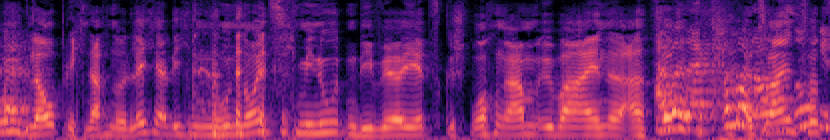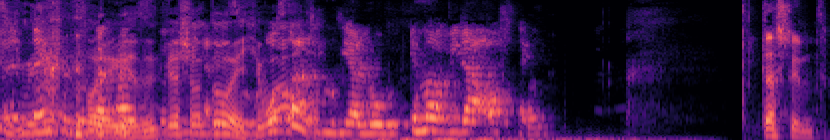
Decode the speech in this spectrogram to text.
unglaublich. Nach nur lächerlichen 90 Minuten, die wir jetzt gesprochen haben über eine äh, Aber da kann man auch so viel 42 entdecken. Minuten über Folge, was sind wir schon durch. Wow. Dialogen immer wieder aufhängen. Das stimmt.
